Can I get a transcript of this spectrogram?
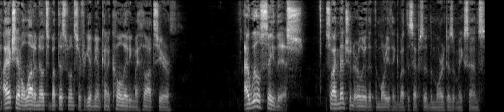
I actually have a lot of notes about this one, so forgive me. I'm kind of collating my thoughts here. I will say this. So I mentioned earlier that the more you think about this episode, the more it doesn't make sense.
